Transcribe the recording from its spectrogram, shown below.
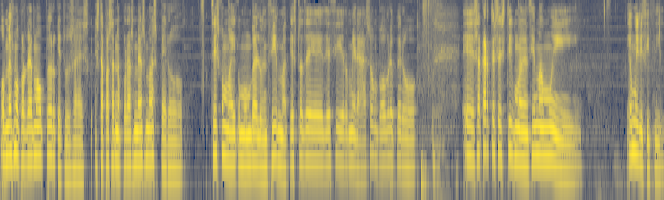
o mesmo problema ou peor que tú, sabes? Está pasando por as mesmas, pero tens como aí como un velo encima, que isto de decir, mira, son pobre, pero eh, sacarte ese estigma de encima moi é moi difícil.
